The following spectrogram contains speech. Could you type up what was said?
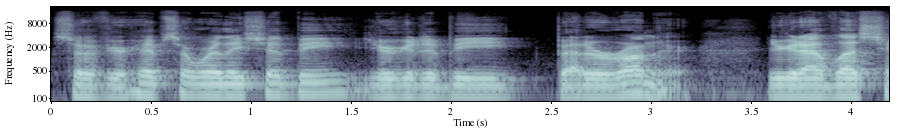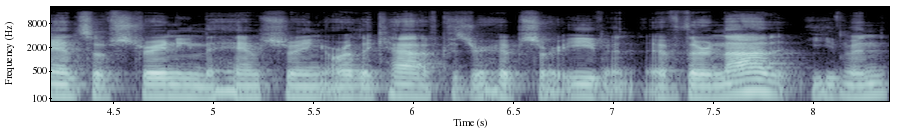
So if your hips are where they should be, you're going to be better runner. You're going to have less chance of straining the hamstring or the calf because your hips are even. If they're not even,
